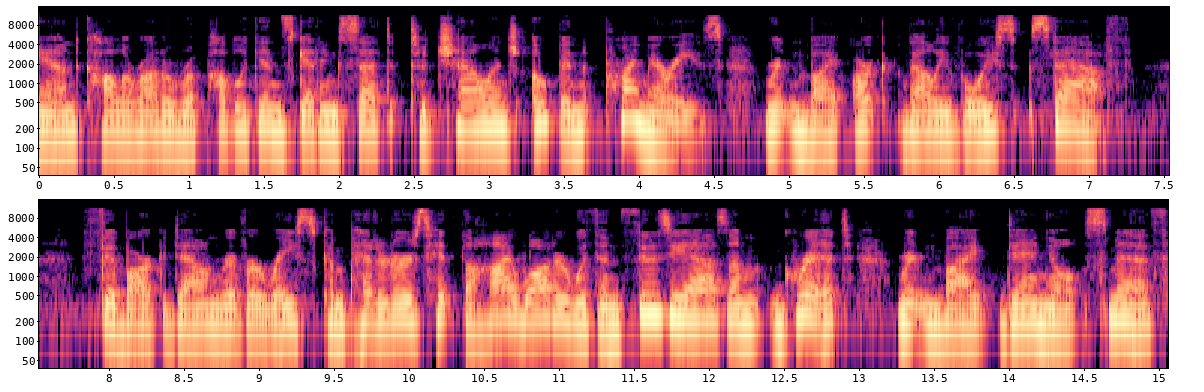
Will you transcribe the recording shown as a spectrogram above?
and Colorado Republicans getting set to challenge open primaries, written by Ark Valley Voice staff. FIBARK downriver race competitors hit the high water with enthusiasm, grit, written by Daniel Smith,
